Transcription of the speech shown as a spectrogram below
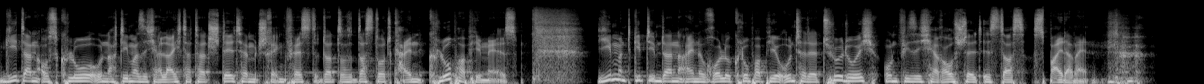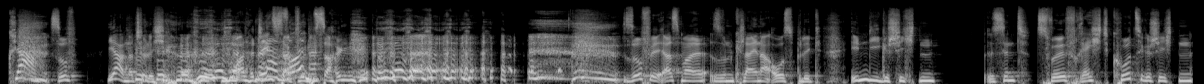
geht dann aufs Klo und nachdem er sich erleichtert hat, stellt er mit Schrecken fest, dass, dass dort kein Klopapier mehr ist. Jemand gibt ihm dann eine Rolle Klopapier unter der Tür durch und wie sich herausstellt, ist das Spider-Man. Klar. So, ja, natürlich. Normaler Dienstag, würde ich sagen. so viel erstmal so ein kleiner Ausblick in die Geschichten, es sind zwölf recht kurze Geschichten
